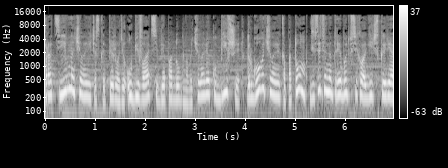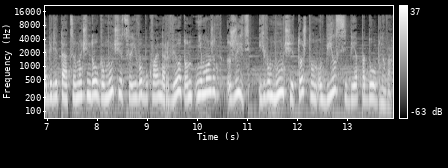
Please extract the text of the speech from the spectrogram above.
противно человеческой природе, убивать себе подобного. Человек, убивший другого человека, потом действительно требует психологической реабилитации. Он очень долго мучается, его буквально рвет, он не может жить, его мучает то, что он убил себе подобного.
